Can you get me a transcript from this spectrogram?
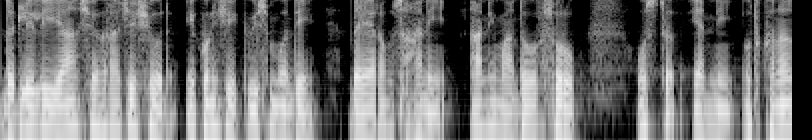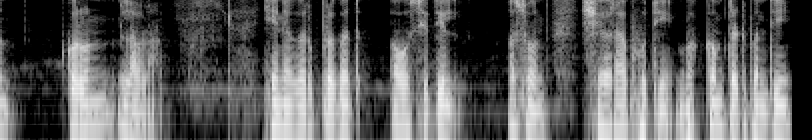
दडलेली या शहराचे शोध एकोणीसशे एकवीसमध्ये दयाराम सहाने आणि माधव स्वरूप वस्त यांनी उत्खनन करून लावला. हे नगर प्रगत अवस्थेतील असून शहराभोवती भक्कम तटबंदी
